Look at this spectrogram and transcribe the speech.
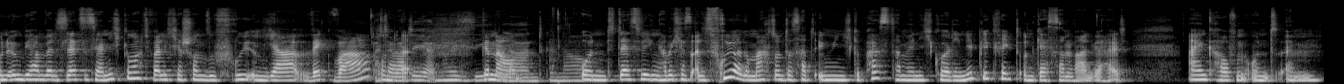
Und irgendwie haben wir das letztes Jahr nicht gemacht, weil ich ja schon so früh im Jahr weg war. Ach, und, da wart ihr ja in Neuseeland, genau. Und deswegen habe ich das alles früher gemacht und das hat irgendwie nicht gepasst, haben wir nicht koordiniert gekriegt. Und gestern waren wir halt einkaufen und ähm,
